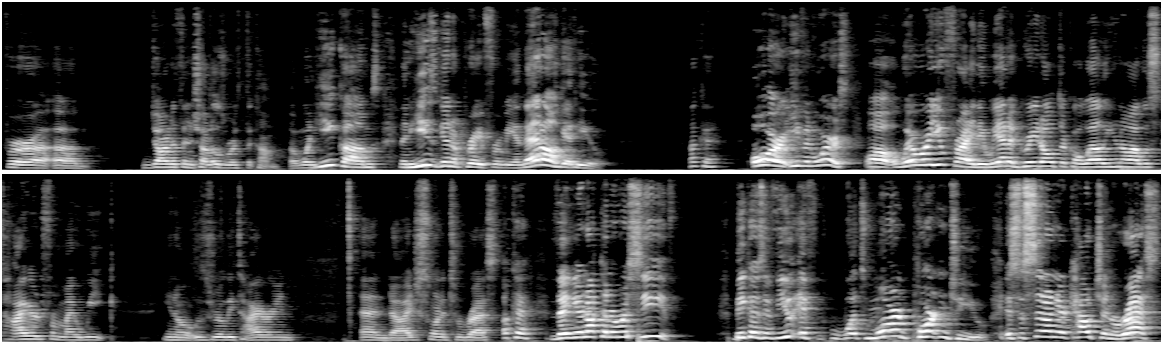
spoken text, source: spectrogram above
for uh, uh, Jonathan Shuttlesworth to come. When he comes, then he's gonna pray for me, and then I'll get healed. Okay. Or even worse, well, where were you Friday? We had a great altar call. Well, you know, I was tired from my week. You know, it was really tiring, and uh, I just wanted to rest. Okay, then you're not gonna receive. Because if you if what's more important to you is to sit on your couch and rest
